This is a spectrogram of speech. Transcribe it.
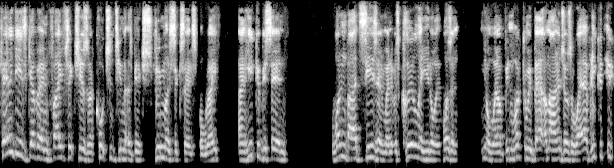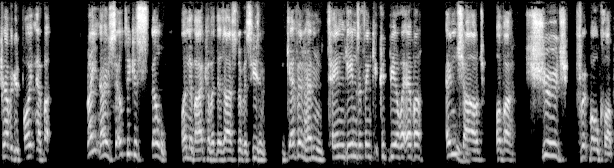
Kennedy is given five, six years of a coaching team that has been extremely successful, right? And he could be saying one bad season when it was clearly, you know, it wasn't you know, when I've been working with better managers or whatever, he could he could have a good point there. But right now, Celtic is still on the back of a disaster of a season. Giving him ten games, I think it could be or whatever, in mm-hmm. charge of a huge football club.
